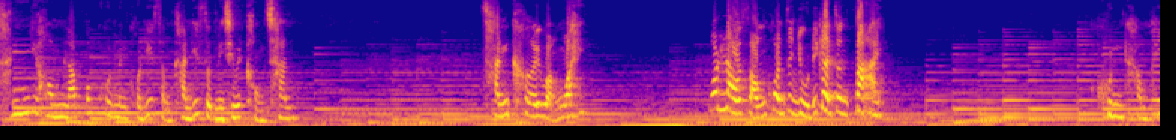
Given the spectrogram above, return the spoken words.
ฉันยอมรับว่าคุณเป็นคนที่สำคัญที่สุดในชีวิตของฉัน ฉันเคยหวังไว้ ว่าเราสองคนจะอยู่ด้วยกันจนตาย คุณทำให้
